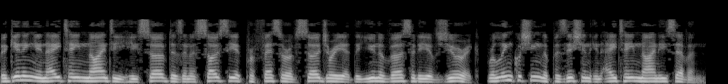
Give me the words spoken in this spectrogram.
Beginning in 1890 he served as an associate professor of surgery at the University of Zurich, relinquishing the position in 1897.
